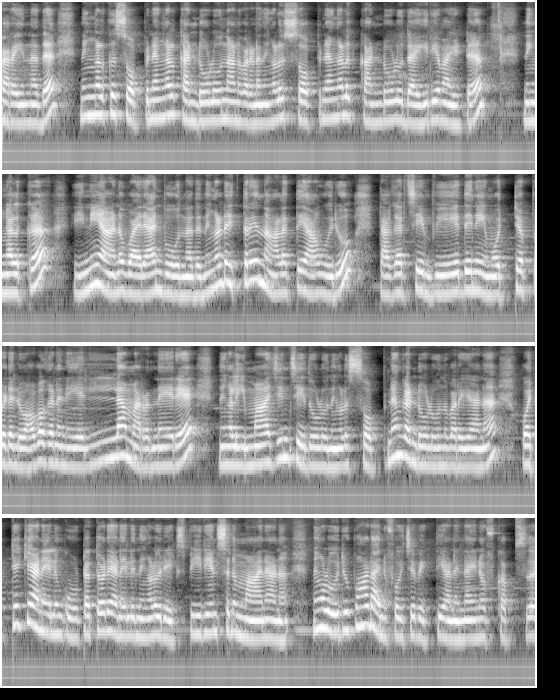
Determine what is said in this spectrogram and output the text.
പറയുന്നത്. നിങ്ങൾക്ക് സ്വപ്നങ്ങൾ കണ്ടോളൂ എന്നാണ് പറയുന്നത്. നിങ്ങൾ സ്വപ്നങ്ങൾ കണ്ടോളൂ ധൈര്യമായി. ആയിട്ട് നിങ്ങൾക്ക് ഇനിയാണ് വരാൻ പോകുന്നത്. നിങ്ങളുടെ ഇത്രയും നാളത്തെ ആ ഒരു തകർച്ചയും വേദനയും ഒറ്റപ്പെടലും അവഗണനയും എല്ലാം മറന്നേരെ നിങ്ങൾ ഇമാജിൻ ചെയ്തോളൂ. നിങ്ങൾ സ്വപ്നം കണ്ടോളൂ എന്ന് പറയുകയാണ്. ഒറ്റയ്ക്കാണേലും കൂട്ടത്തോടെ ആണെങ്കിലും നിങ്ങളൊരു എക്സ്പീരിയൻസ്ഡ് മാനാണ്. നിങ്ങൾ ഒരുപാട് അനുഭവിച്ച വ്യക്തിയാണ്. Nine of cups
